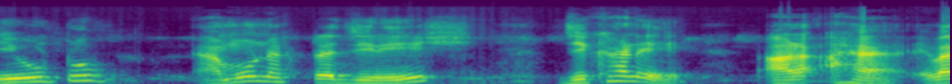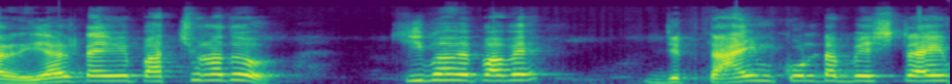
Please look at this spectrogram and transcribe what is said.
ইউটিউব এমন একটা জিনিস যেখানে আর হ্যাঁ এবার রিয়েল টাইমে পাচ্ছ না তো? কীভাবে পাবে? যে টাইম কোনটা বেস্ট টাইম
